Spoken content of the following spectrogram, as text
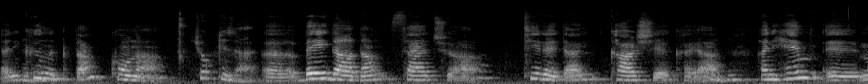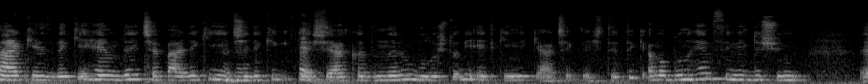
Yani Hı hı. Kınık'tan Konağa, Çok güzel. e, Beydağ'dan Selçuk'a, Tire'den Karşıyaka'ya, Hı hı. Hani hem e, merkezdeki hem de çeperdeki Hı hı. ilçedeki yaşayan kadınların buluştuğu bir etkinlik gerçekleştirdik. Ama bunu hem sivil düşün e,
